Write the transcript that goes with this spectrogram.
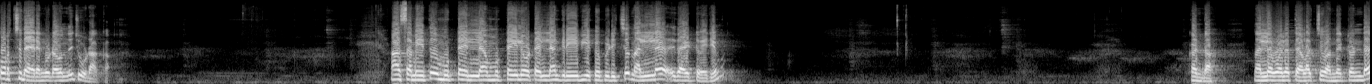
കുറച്ച് നേരം കൂടെ ഒന്ന് ചൂടാക്കാം. ആ സമയത്ത് മുട്ടയെല്ലാം മുട്ടയിലോട്ടെല്ലാം ഗ്രേവിയൊക്കെ പിടിച്ച് നല്ല ഇതായിട്ട് വരും. കണ്ടോ? നല്ലപോലെ തിളച്ച് വന്നിട്ടുണ്ട്.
